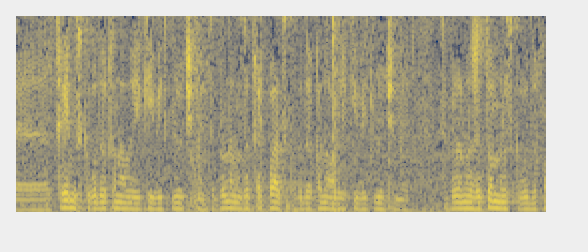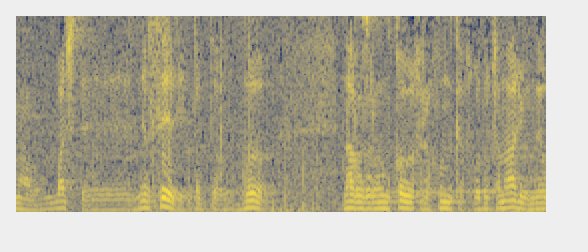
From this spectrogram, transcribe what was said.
е, Кримського водоканалу, який відключений, це проблема Закарпатського водоканалу, який відключений, це проблема Житомирського водоканалу. Бачите, е, не в силі, тобто в на розрахункових рахунках водоканалів не,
